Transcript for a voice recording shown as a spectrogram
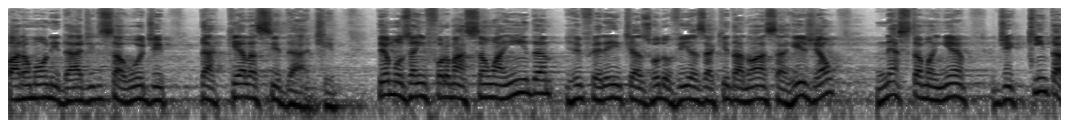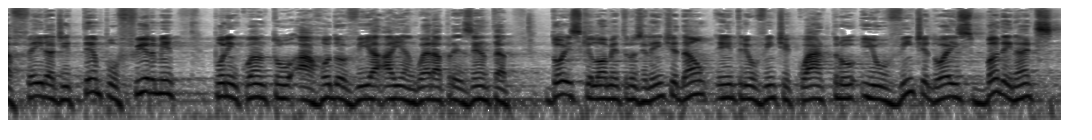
para uma unidade de saúde daquela cidade. Temos a informação ainda referente às rodovias aqui da nossa região. Nesta manhã de quinta-feira de tempo firme, por enquanto, a rodovia Ayanguera apresenta 2 quilômetros de lentidão entre o 24 e o 22 Bandeirantes.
